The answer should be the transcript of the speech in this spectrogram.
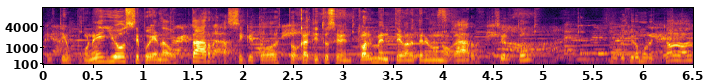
el tiempo con ellos, se pueden adoptar, así que todos estos gatitos eventualmente van a tener un hogar, ¿cierto? No te quiero molestar,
